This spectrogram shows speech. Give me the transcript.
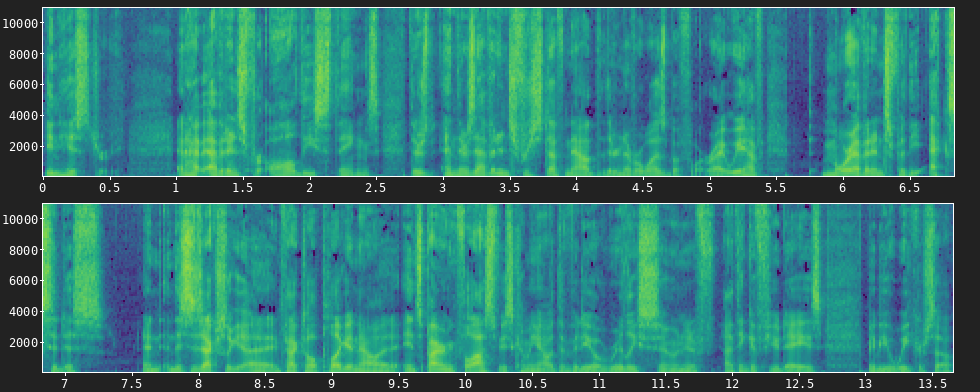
in history. And I have evidence for all these things. There's and there's evidence for stuff now that there never was before, right? We have more evidence for the Exodus and, and, this is actually, uh, in fact, I'll plug it now. Uh, Inspiring Philosophy is coming out with a video really soon, in I think a few days, maybe a week or so,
